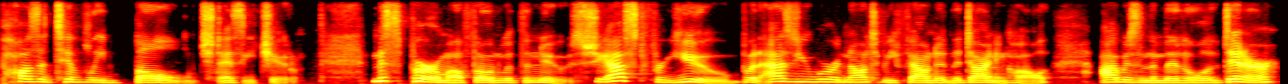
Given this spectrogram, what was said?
positively bulged as he chewed. Miss Perumal phoned with the news. She asked for you, but as you were not to be found in the dining hall, I was in the middle of dinner.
